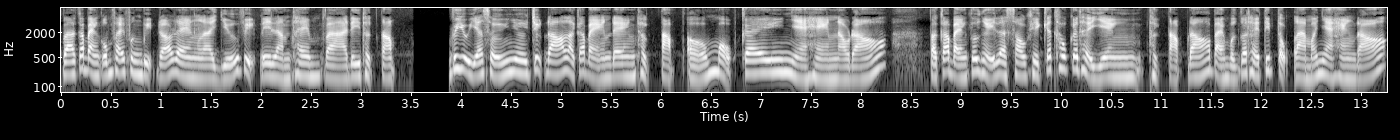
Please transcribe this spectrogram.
Và các bạn cũng phải phân biệt rõ ràng là giữa việc đi làm thêm và đi thực tập. Ví dụ giả sử như trước đó là các bạn đang thực tập ở một cái nhà hàng nào đó, và các bạn cứ nghĩ là sau khi kết thúc cái thời gian thực tập đó, bạn vẫn có thể tiếp tục làm ở nhà hàng đó,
